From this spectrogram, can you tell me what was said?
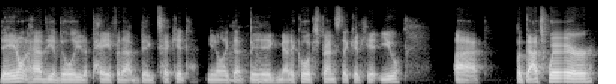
they don't have the ability to pay for that big ticket you know like that Mhm. big medical expense that could hit you uh, but that's where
